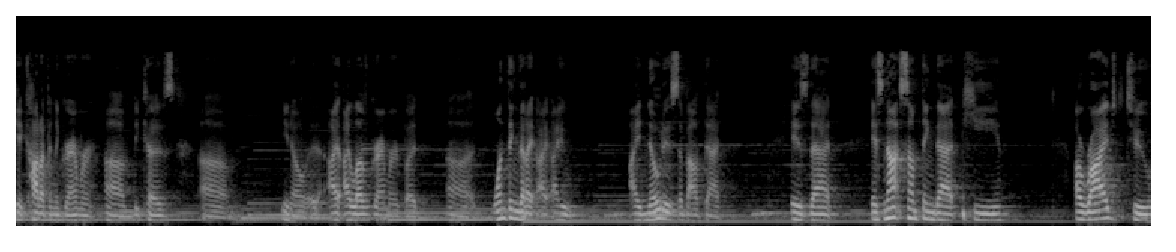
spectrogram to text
get caught up in the grammar um, because um, you know, I, I love grammar, but uh, one thing that I, I, I notice about that is that it's not something that he arrived to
